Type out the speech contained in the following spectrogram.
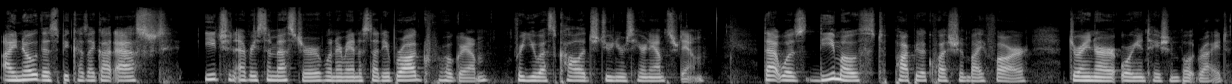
I know this because I got asked each and every semester when I ran a study abroad program for U.S. college juniors here in Amsterdam. That was the most popular question by far during our orientation boat ride.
